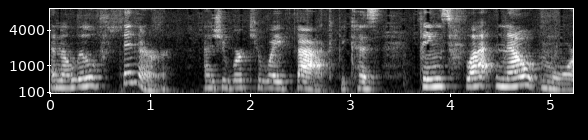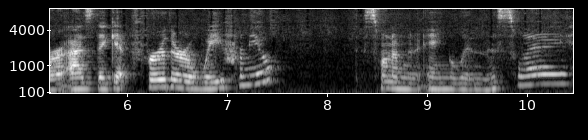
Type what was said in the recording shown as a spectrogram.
and a little thinner as you work your way back because things flatten out more as they get further away from you. This one I'm going to angle in this way.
